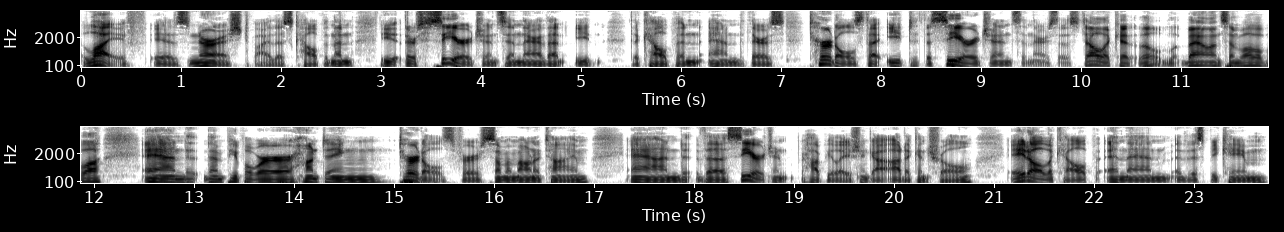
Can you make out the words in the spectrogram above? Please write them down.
life is nourished by this kelp. And then the, there's sea urchins in there that eat the kelp and and there's turtles that eat the sea urchins and there's this delicate little balance and blah blah blah. And then people were hunting turtles for some amount of time and the sea urchin population got out of control ate all the kelp and then this became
